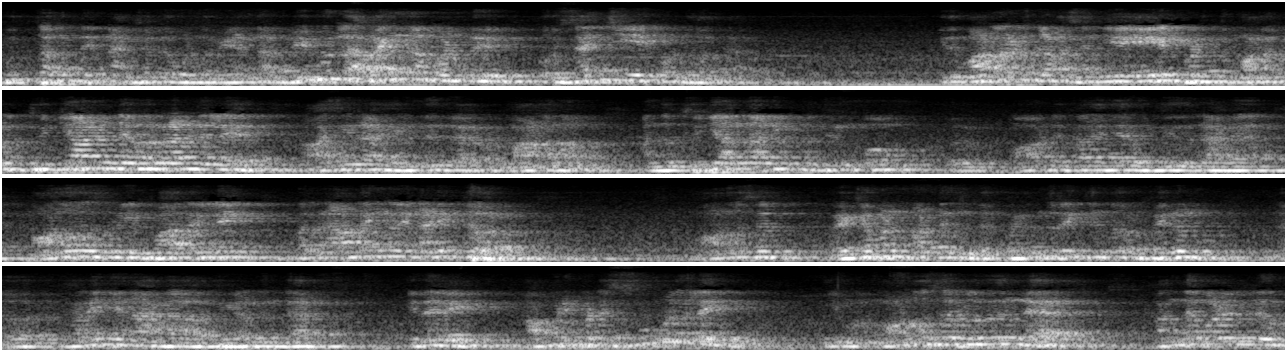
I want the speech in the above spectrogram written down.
புத்தகத்தை நான் சொல்ல கொள்ள ஏன்னா விபுல் அரங்கம் என்று ஒரு சஞ்சியை கொண்டு வந்தார். இது மாணவர்களுக்கான சஞ்சியை ஏற்படுத்தும் மாணவர்கள் துஜான் வர்றாங்கல்ல. ஆசிரியராக இருந்திருக்கார் ஒரு மாணவன். அந்த துஜான் தான் இப்ப திரும்பவும் ஒரு மாவட்ட காலேஜாக இருக்கிறாங்க மாணவர்களுடைய பாதையிலே பல நாடகங்களை நடித்தவர். மாணவர் ரெக்கமெண்ட் பண்ணுகின்ற பரிந்துரைக்கின்ற ஒரு பெரும் ஒரு கலைஞனாக அவர் திகழ்கின்றார் எனவே அப்படிப்பட்ட சூழலை மாணவர் எழுதுகின்ற அந்த வழியில்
